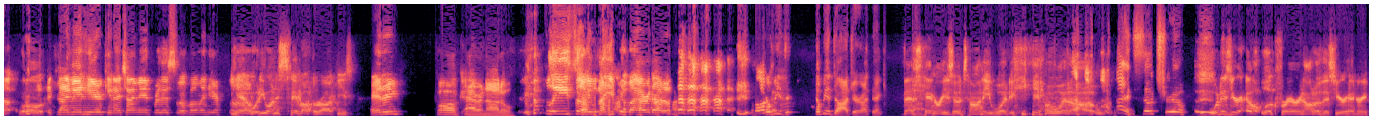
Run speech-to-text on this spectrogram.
Uh, Well, Can I chime in here? Can I chime in for this uh, moment here? yeah. What do you want to say about the Rockies? Henry, Fuck Arenado. please tell me how you feel about Arenado. He'll be he'll be a Dodger, I think. That's Henry's Otani. What? You know, what? Uh, it's so true. what is your outlook for Arenado this year, Henry?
